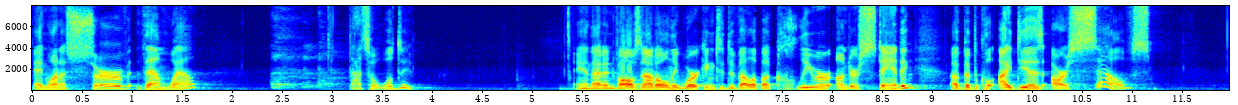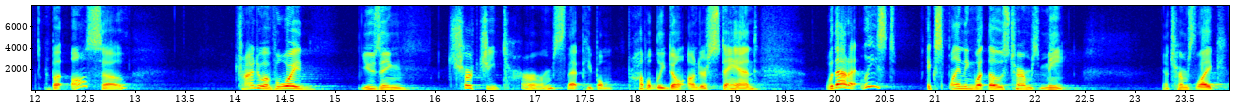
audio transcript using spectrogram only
and want to serve them well, that's what we'll do. And that involves not only working to develop a clearer understanding of biblical ideas ourselves, but also trying to avoid using churchy terms that people probably don't understand without at least explaining what those terms mean. You terms like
